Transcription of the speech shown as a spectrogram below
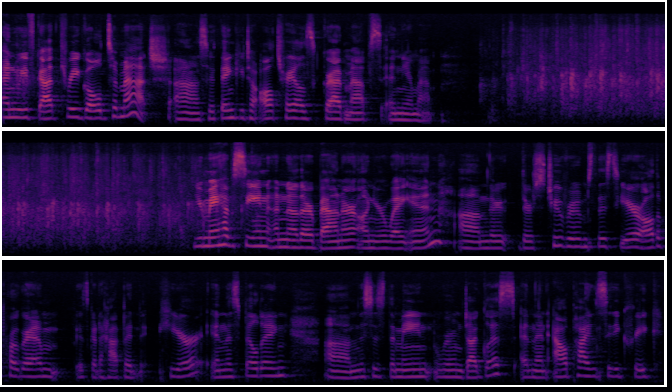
And we've got three gold to match. Uh, so thank you to All Trails, Grab Maps, and Nearmap. You may have seen another banner on your way in. Um, there, there's two rooms this year. All the program is going to happen here in this building. Um, this is the main room, Douglas, and then Alpine, City Creek,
